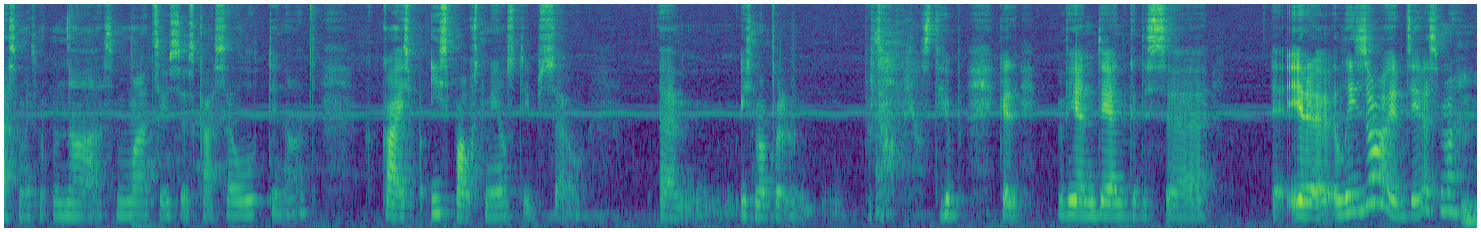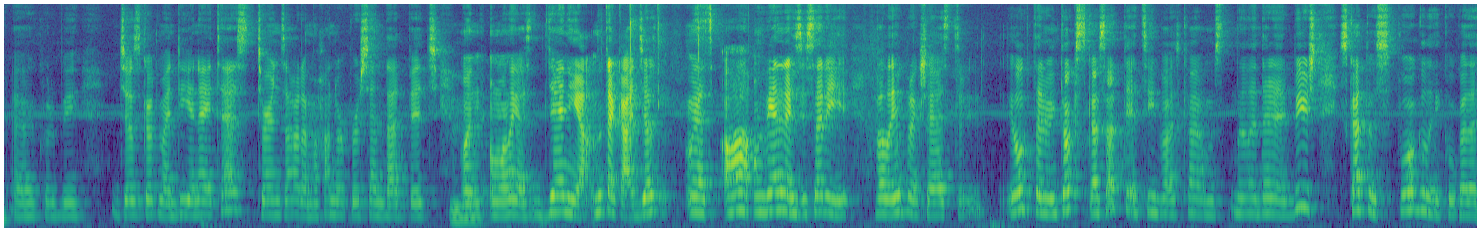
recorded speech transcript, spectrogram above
es neesmu mācījusies, kā sev lutināt, kā izpaust mīlestību sev. Um, Īsumā par, par to mīlestību. Kad vienu dienu, kad es uh, Ir Lizo, ir dziesma, mm -hmm. uh, kur bija Just got my DNA test, turns out I'm 100% that bitch. Mm -hmm. un, un man liekas, ģeniāli. Nu, tā kā, just, un, es, ah, un vienreiz es arī vēl iepriekšējās ilgtermiņa toksiskās attiecībās, kā jau mums lielai daļai ir bijušas, skatos spogulī kaut kādā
